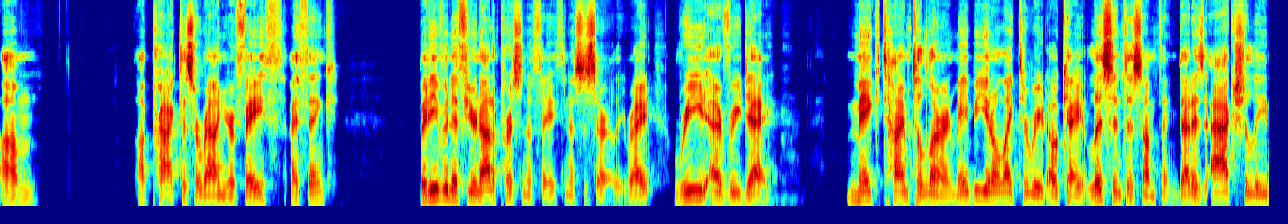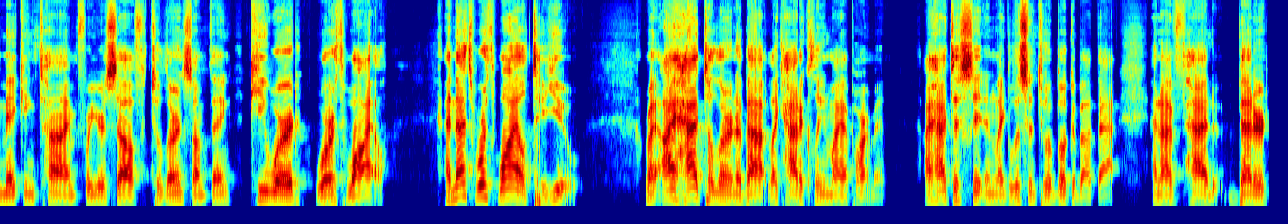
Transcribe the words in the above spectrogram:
um, a practice around your faith. I think. But even if you're not a person of faith necessarily, right? Read every day make time to learn. Maybe you don't like to read. Okay, listen to something that is actually making time for yourself to learn something. Keyword worthwhile. And that's worthwhile to you. Right? I had to learn about like how to clean my apartment. I had to sit and like listen to a book about that. And I've had better,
